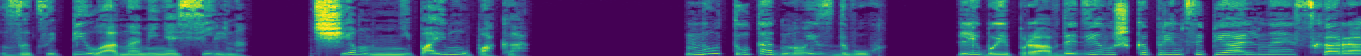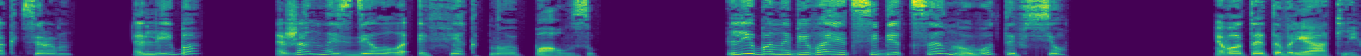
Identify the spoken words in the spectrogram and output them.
Зацепила она меня сильно. Чем, не пойму пока. Ну, тут одно из двух. Либо и правда девушка принципиальная, с характером, либо Жанна сделала эффектную паузу. Либо набивает себе цену, вот и все. Вот это вряд ли,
